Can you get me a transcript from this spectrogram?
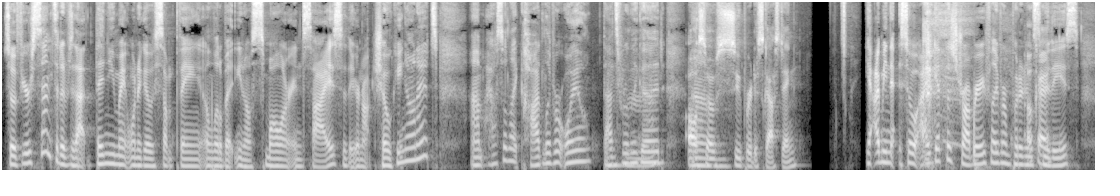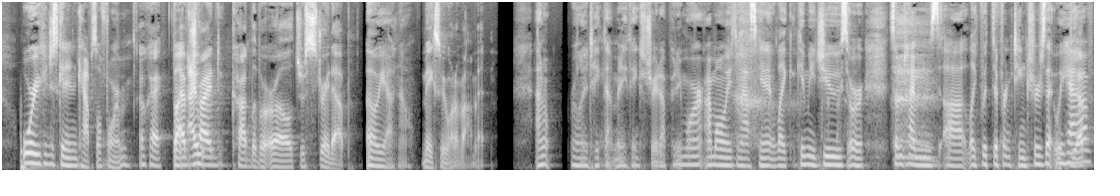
So if you're sensitive to that, then you might want to go something a little bit, you know, smaller in size so that you're not choking on it. Um, I also like cod liver oil. That's really good. Also, Um, super disgusting. Yeah, I mean, so I get the strawberry flavor and put it in Okay. smoothies, or you can just get it in capsule form. Okay, But I've I- tried cod liver oil just straight up. Oh yeah, no, Makes me want to vomit. I don't really take that many things straight up anymore. I'm always asking it like, give me juice, or sometimes uh, like with different tinctures that we have,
